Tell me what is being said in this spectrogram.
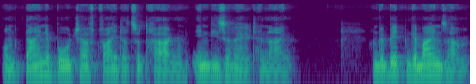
um deine Botschaft weiterzutragen in diese Welt hinein. Und wir beten gemeinsam,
